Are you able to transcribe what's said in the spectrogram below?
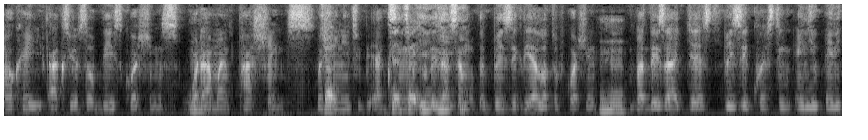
Okay, you ask yourself these questions. What mm-hmm. are my passions? Question So- need to be so- excellent. so these you- are some of the basic. There are a lot of questions, mm-hmm. but these are just basic questions. Any any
